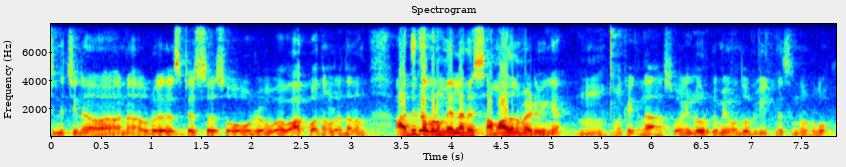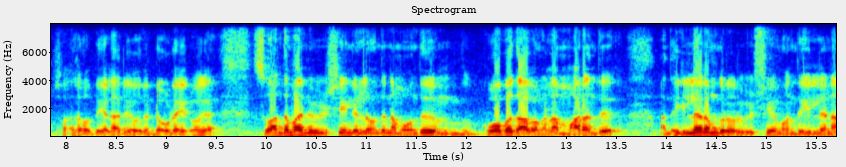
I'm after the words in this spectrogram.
சின்ன சின்ன ஒரு ஸ்ட்ரெஸ்ஸஸோ ஒரு வாக்குவாதங்கள் இருந்தாலும் அதுக்கப்புறம் எல்லாமே சமாதானம் ஆயிடுவீங்க ஓகேங்களா? ஸோ எல்லோருக்குமே வந்து ஒரு வீக்னஸ்னு இருக்கும். ஸோ அதில் வந்து எல்லாருமே வந்து டவுட் ஆயிடுவாங்க. ஸோ அந்த மாதிரி விஷயங்களில் வந்து நம்ம வந்து கோபதாபங்கள்லாம் மறந்து அந்த இல்லறம்ங்கிற ஒரு விஷயம் வந்து இல்லைன்னா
